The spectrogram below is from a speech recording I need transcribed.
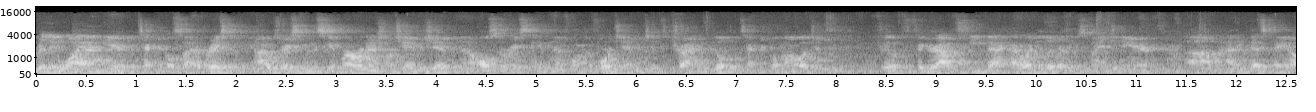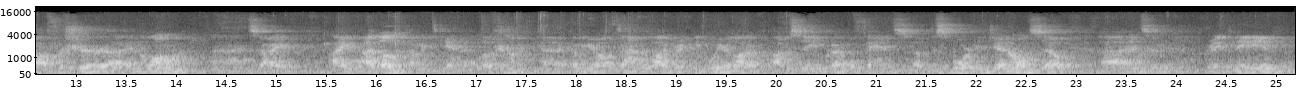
really why I'm here, the technical side of racing. You know, I was racing in the Skip Barber National Championship and then also racing in the Formula 4 Championship to try and build the technical knowledge and feel, figure out feedback. How do I deliver things to my engineer? Um, and I think that's paid off for sure uh, in the long run. Uh, and so I, I, I love coming to Canada. I love coming, uh, coming here all the time. A lot of great people here, a lot of obviously incredible fans of the sport in general. So, uh, and some great Canadian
